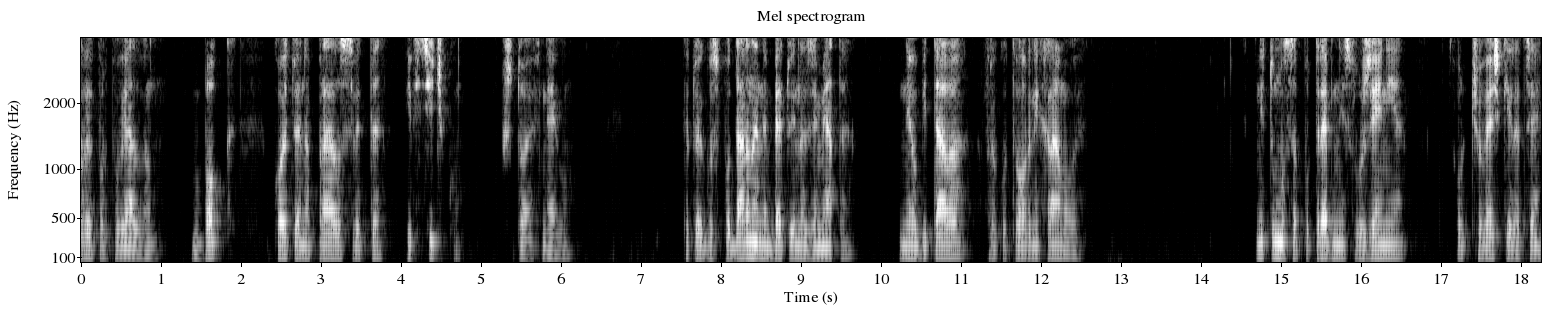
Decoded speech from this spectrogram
ви проповядвам. Бог, който е направил света и всичко, що е в него, като е господар на небето и на земята, не обитава в ръкотворни храмове. Нито му са потребни служения от човешки ръце,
